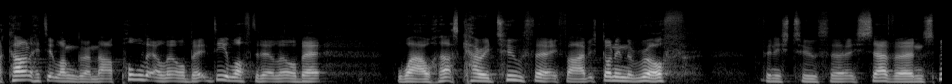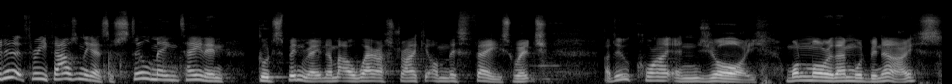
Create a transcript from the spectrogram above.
I can't hit it longer than that. I've pulled it a little bit, de-lofted it a little bit, Wow, that's carried 235. It's gone in the rough, finished 237. Spinning at 3,000 again, so still maintaining good spin rate no matter where I strike it on this face, which I do quite enjoy. One more of them would be nice.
